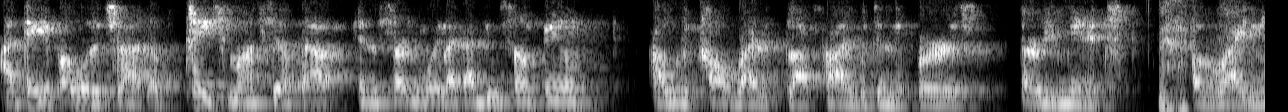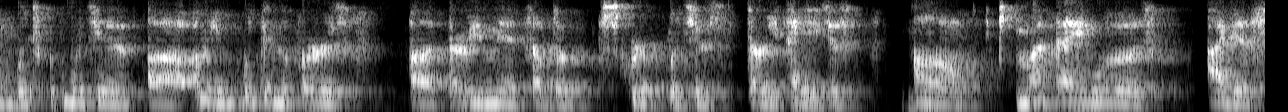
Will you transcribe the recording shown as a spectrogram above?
I think if I would have tried to pace myself out in a certain way, like I do some films, I would have caught writer's block probably within the first thirty minutes of writing, which which is, uh, I mean, within the first uh, thirty minutes of the script, which is thirty pages. Mm-hmm. Um, my thing was, I just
